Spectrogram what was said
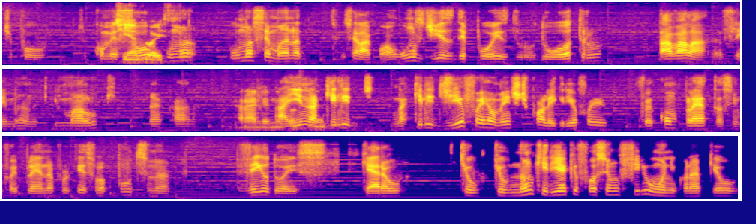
Tipo, começou uma, uma semana, sei lá, com alguns dias depois do, do outro, tava lá. Eu falei, mano, que maluco, né, cara? Caralho, Aí naquele, naquele dia foi realmente, tipo, a alegria foi, foi completa, assim, foi plena, porque você falou, putz, mano, veio dois, que era o que eu, que eu não queria que fosse um filho único, né? Porque eu,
